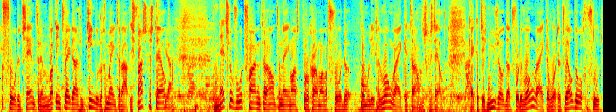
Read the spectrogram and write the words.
voor het centrum, wat in 2010 door de gemeenteraad is vastgesteld, ja. net zo voortvarend ter hand te nemen als het programma wat voor de omliggende woonwijken ter hand is gesteld. Kijk, het is nu zo dat voor de woonwijken wordt het wel doorgevoerd,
